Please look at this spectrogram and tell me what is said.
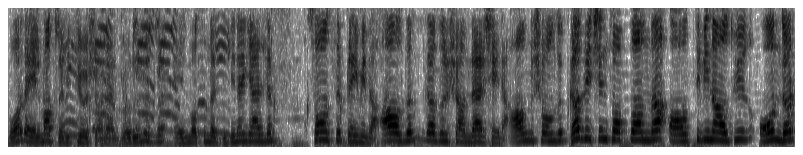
bu arada elmas da bitiyor şu an ha. gördünüz mü? Elmasın da dibine geldim. Son spreyimi de aldım. Gazın şu anda her şeyini almış olduk. Gaz için toplamda 6614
